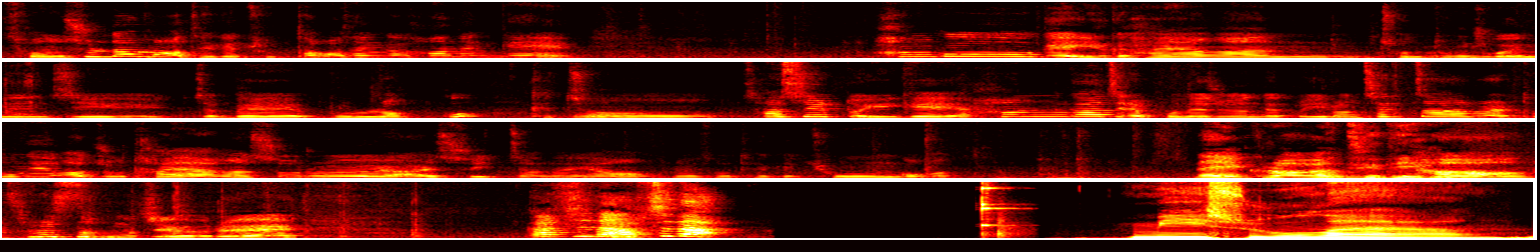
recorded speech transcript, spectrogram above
전 술담화가 되게 좋다고 생각하는 게 한국에 이렇게 다양한 전통주가 있는지 진짜 매 몰랐고 어, 사실 또 이게 한 가지를 보내주는데 또 이런 책자를 통해가지고 다양한 술을 알 수 있잖아요. 그래서 되게 좋은 것 같아요. 네, 그러면 드디어 솔성주를 갑시다. 합시다! 미술랑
